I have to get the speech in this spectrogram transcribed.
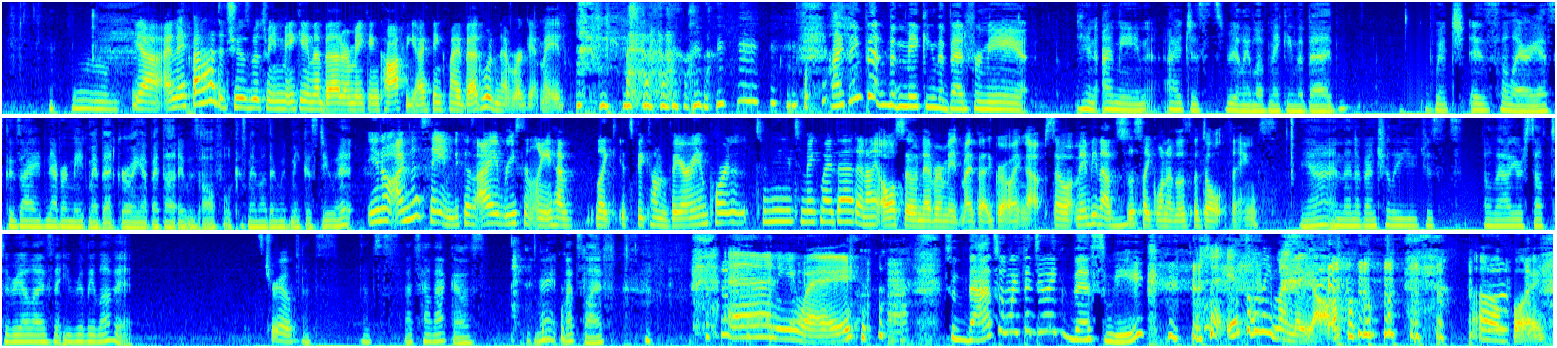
Mm, yeah, and if I had to choose between making the bed or making coffee, I think my bed would never get made. I think that the, making the bed for me you know, I mean, I just really love making the bed, which is hilarious because I had never made my bed growing up. I thought it was awful because my mother would make us do it. You know, I'm the same because I recently have, like, it's become very important to me to make my bed, and I also never made my bed growing up. So maybe that's mm-hmm. just like one of those adult things. Yeah, and then eventually you just allow yourself to realize that you really love it. It's true. That's that's that's how that goes. right, that's life. anyway. So that's what we've been doing this week. it's only Monday, y'all. oh boy.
